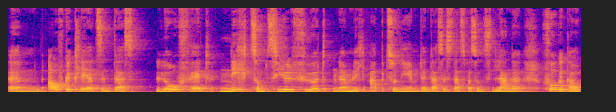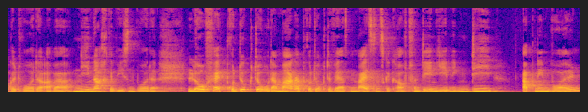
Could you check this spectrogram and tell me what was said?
ähm, aufgeklärt sind, dass Low Fat nicht zum Ziel führt, nämlich abzunehmen, denn das ist das, was uns lange vorgegaukelt wurde, aber nie nachgewiesen wurde. Low Fat Produkte oder Magerprodukte werden meistens gekauft von denjenigen, die abnehmen wollen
